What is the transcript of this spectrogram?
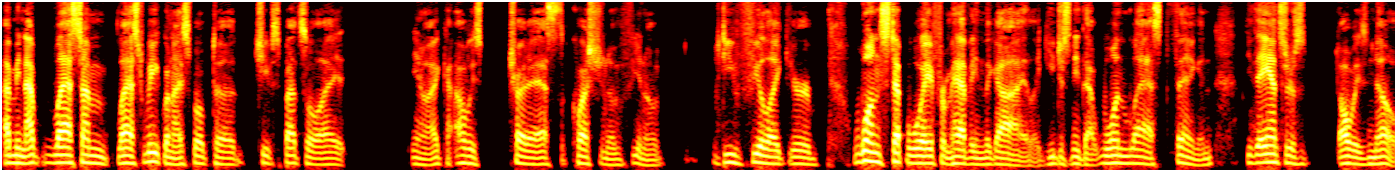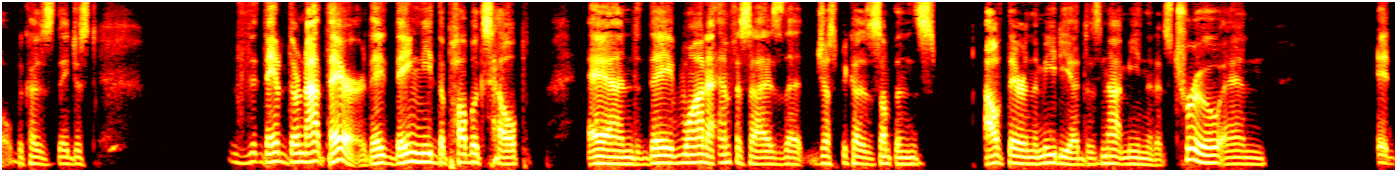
I mean, I, last time last week when I spoke to Chief Spaetzel, I, you know, I always try to ask the question of, you know, do you feel like you're one step away from having the guy? Like you just need that one last thing, and the answer is always no because they just they they're not there. They they need the public's help, and they want to emphasize that just because something's out there in the media does not mean that it's true, and it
